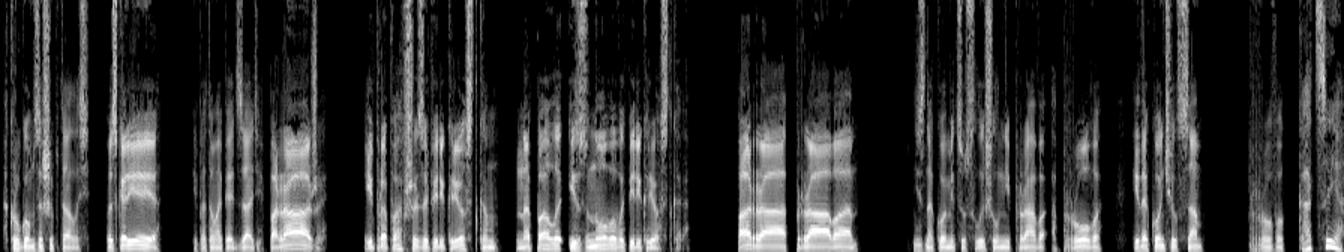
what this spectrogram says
А кругом зашепталось. «Поскорее!» И потом опять сзади. «Пора же!» И пропавший за перекрестком напала из нового перекрестка. «Пора, право!» Незнакомец услышал не право, а прово, и докончил сам. «Провокация?»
